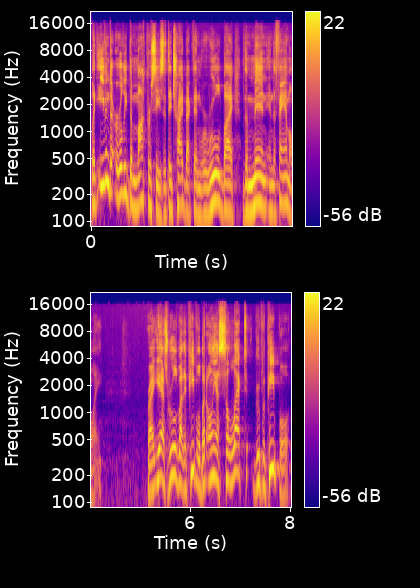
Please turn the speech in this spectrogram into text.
Like even the early democracies that they tried back then were ruled by the men in the family right? It's ruled by the people, but only a select group of people.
